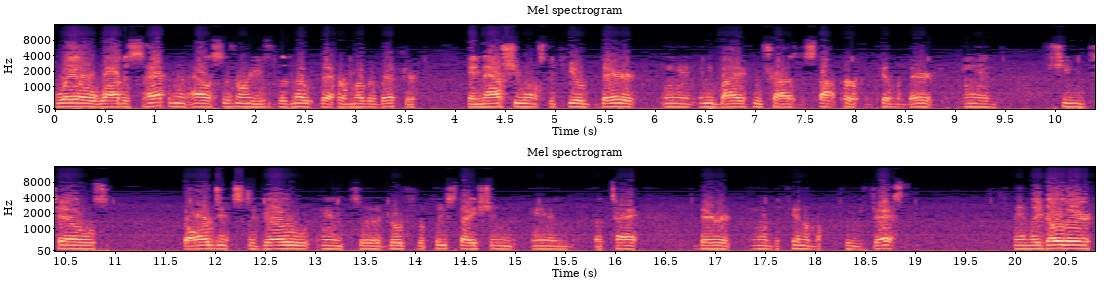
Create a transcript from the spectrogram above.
Well, while this is happening, Alice is going to use the note that her mother left her, and now she wants to kill Derek and anybody who tries to stop her from killing Derek. And she tells the agents to go and to go to the police station and attack Derek and the Kanima, who's Jackson. And they go there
